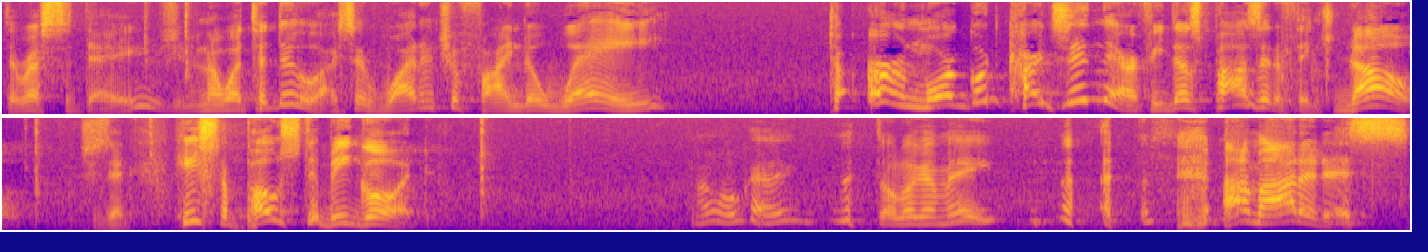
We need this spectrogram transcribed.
the rest of the day, she didn't know what to do. I said, why don't you find a way to earn more good cards in there if he does positive things? No. She said, he's supposed to be good. Oh, okay. Don't look at me. I'm out of this.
